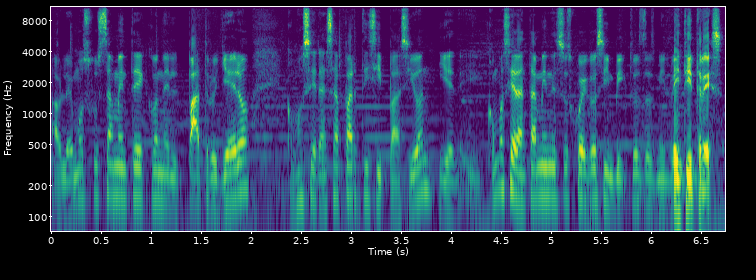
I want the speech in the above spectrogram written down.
hablemos justamente con el patrullero, cómo será esa participación y, y cómo serán también esos Juegos Invictus 2023.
